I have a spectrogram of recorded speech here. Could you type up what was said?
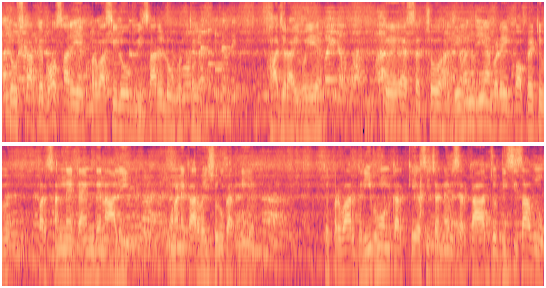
ਤੇ ਉਸ ਕਰਕੇ ਬਹੁਤ ਸਾਰੇ ਪ੍ਰਵਾਸੀ ਲੋਕ ਵੀ ਸਾਰੇ ਲੋਕ ਉੱਥੇ ਹਾਜ਼ਰ ਆਏ ਹੋਏ ਹੈ। ਤੇ ਐਸਐਚਓ ਹਰਜੀਵਨ ਜੀ ਹੈ, ਬੜੇ ਕੋਆਪਰੇਟਿਵ ਪਰਸਨ ਨੇ ਟਾਈਮ ਦੇ ਨਾਲ ਹੀ ਉਹਨਾਂ ਨੇ ਕਾਰਵਾਈ ਸ਼ੁਰੂ ਕਰ ਲਈ ਹੈ। ਤੇ ਪਰਿਵਾਰ ਗਰੀਬ ਹੋਣ ਕਰਕੇ ਅਸੀਂ ਚਾਹੁੰਦੇ ਹਾਂ ਵੀ ਸਰਕਾਰ, ਜੋ ਡੀਸੀ ਸਾਹਿਬ ਨੂੰ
